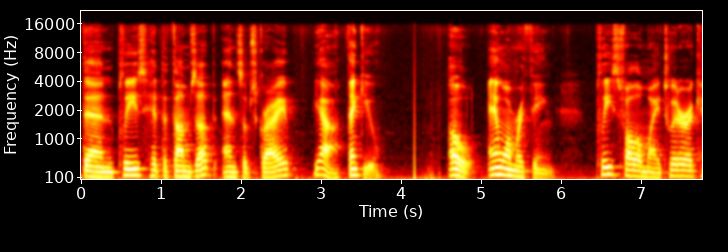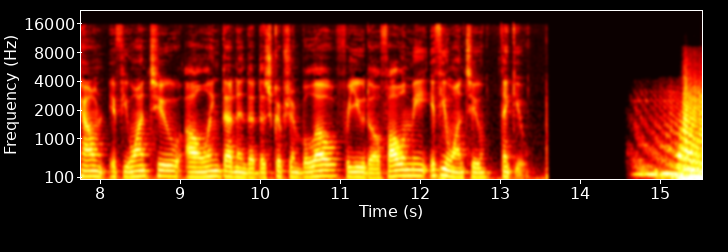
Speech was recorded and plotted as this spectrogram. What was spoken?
then please hit the thumbs up and subscribe. Yeah, thank you. Oh, and one more thing. Please follow my Twitter account if you want to. I'll link that in the description below for you to follow me if you want to. Thank you.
